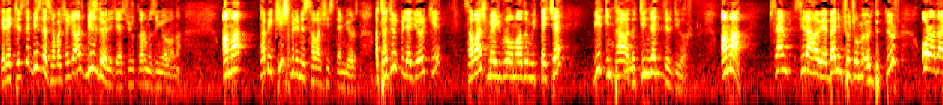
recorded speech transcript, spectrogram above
Gerekirse biz de savaşacağız, biz de öleceğiz çocuklarımızın yoluna. Ama tabii ki hiçbirimiz savaş istemiyoruz. Atatürk bile diyor ki, savaş mecbur olmadığı müddetçe bir intihardır, cinnettir diyor. Ama sen silahı ve benim çocuğumu öldürttür, orada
